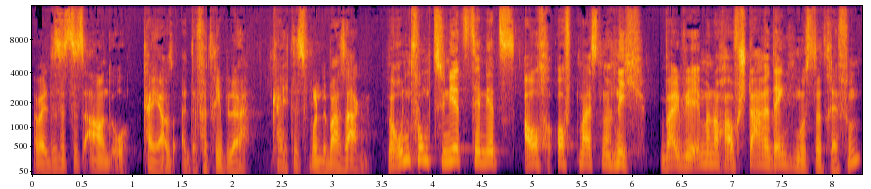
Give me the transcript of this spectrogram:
Weil das ist das A und O. Kann ich als alter Vertriebler, kann ich das wunderbar sagen. Warum funktioniert es denn jetzt auch oftmals noch nicht? Weil wir immer noch auf starre Denkmuster treffen.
